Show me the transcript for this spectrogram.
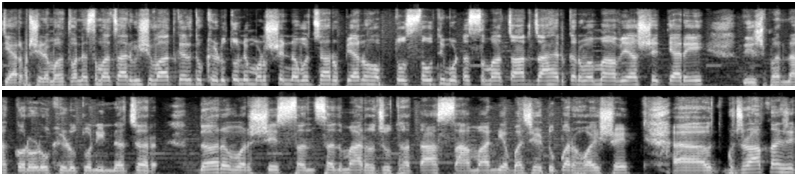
ત્યાર પછીના મહત્વના સમાચાર વિશે વાત કરીએ તો ખેડૂતોને મળશે નવ હજાર રૂપિયાનો હપ્તો. સૌથી મોટા સમાચાર જાહેર કરવામાં આવ્યા છે ત્યારે દેશભરના કરોડો ખેડૂતોની નજર દર વર્ષે સંસદમાં રજૂ થતા સામાન્ય બજેટ ઉપર હોય છે. ગુજરાતના જે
